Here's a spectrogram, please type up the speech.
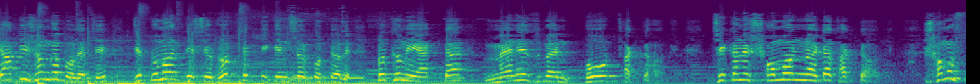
জাতিসংঘ বলেছে যে তোমার দেশে রোড সেফটি ইনশোর করতে হলে প্রথমে একটা ম্যানেজমেন্ট বোর্ড থাকতে হবে, যেখানে সমন্বয়টা থাকতে হবে। সমস্ত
